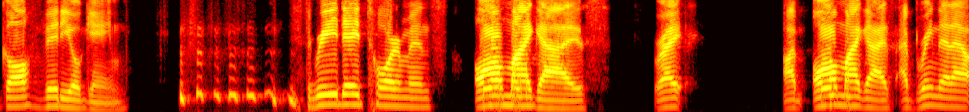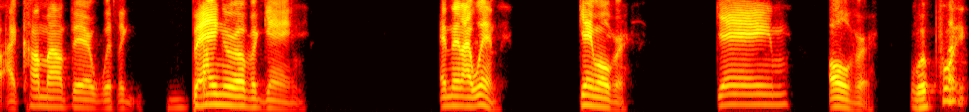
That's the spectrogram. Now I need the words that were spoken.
golf video game. Three day tournaments, all my guys, right? I'm all my guys. I bring that out. I come out there with a banger of a game. And then I win. Game over. Game over. What point?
